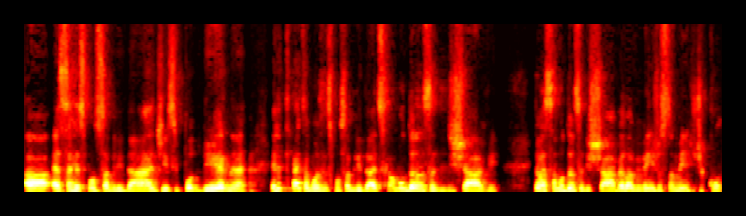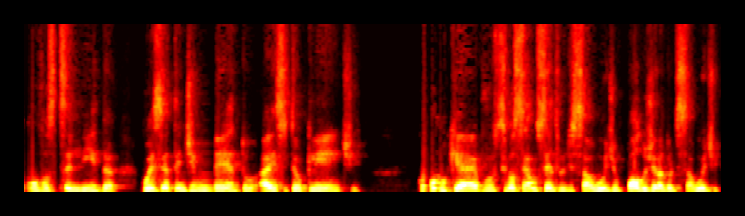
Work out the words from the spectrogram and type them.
a, essa responsabilidade, esse poder, né, ele traz algumas responsabilidades que é uma mudança de chave. Então essa mudança de chave, ela vem justamente de como você lida com esse atendimento a esse teu cliente. Como que é? Se você é um centro de saúde, um polo gerador de saúde,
